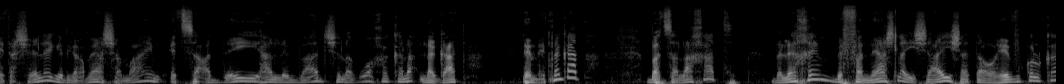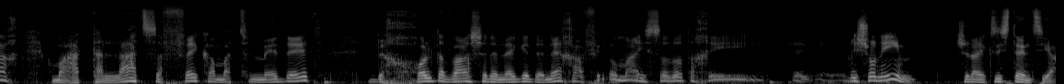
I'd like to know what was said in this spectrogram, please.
את השלג, את גרמי השמיים, את צעדי הלבד של הרוח הקלה. נגעת? באמת נגעת? בצלחת? בלחם? בפניה של האישה ההיא שאתה אוהב כל כך? כלומר, הטלת ספק המתמדת בכל דבר שלנגד עיניך, אפילו מהיסודות הכי אה, ראשוניים של האקזיסטנציה.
